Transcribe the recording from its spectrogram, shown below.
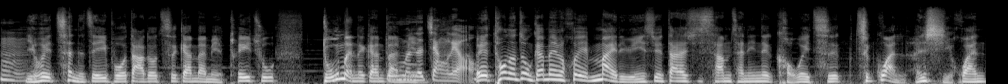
嗯，也会趁着这一波大家都吃干拌面，推出独门的干拌面，独门的酱料。而且通常这种干拌面会卖的原因，是因为大家去他们餐厅那个口味吃吃惯了，很喜欢，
